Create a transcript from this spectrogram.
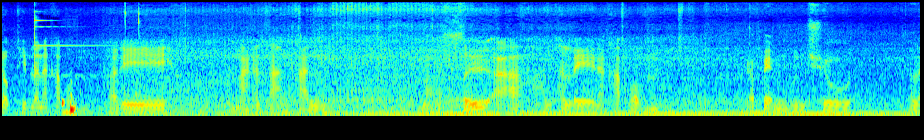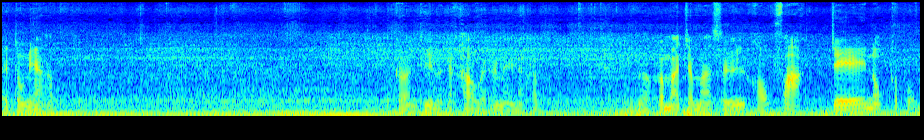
จบทริปแล้วนะครับผมพอดีผมมากันสามคัน มาซื้ออาหารทะเลนะครับผมก็เป็นบุญชูอะไรตรงนี้ครับ ก่อนที่เราจะเข้าไปข้างในนะครับ เราก็มาจะมาซื้อของฝากเจ๊นกครับผม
